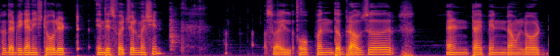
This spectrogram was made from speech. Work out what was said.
so that we can install it in this virtual machine so I'll open the browser and type in download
